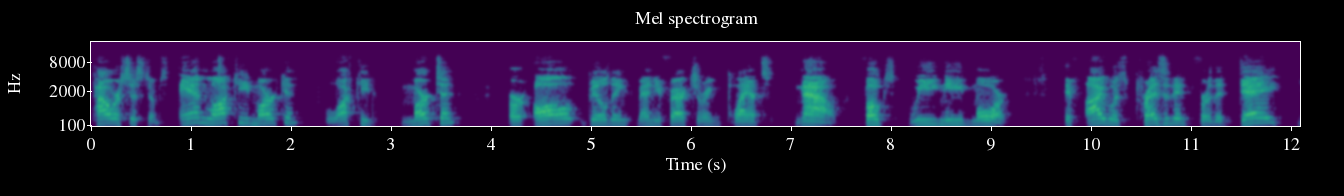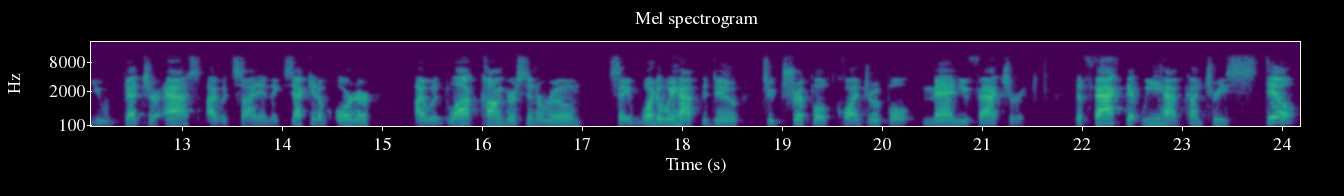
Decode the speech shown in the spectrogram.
Power Systems, and Lockheed Martin, Lockheed Martin are all building manufacturing plants now. Folks, we need more. If I was president for the day, you bet your ass I would sign an executive order. I would lock Congress in a room, say, what do we have to do to triple, quadruple manufacturing? The fact that we have countries still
